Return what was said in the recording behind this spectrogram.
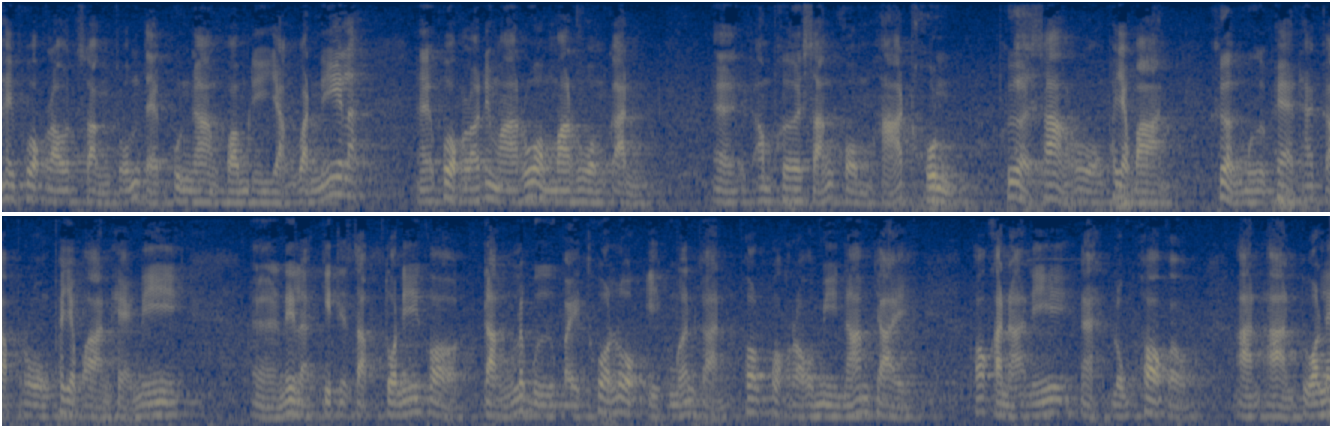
ให้พวกเราสั่งสมแต่คุณงามความดีอย่างวันนี้ละ พวกเราได้มาร่วมมารวมกันอำเภอสังคมหาทุนเพื่อสร้างโรงพยาบาล เครื่องมือแพทย์ให้กับโรงพยาบาลแห่งนี้นี่แหละกิตติศัพท์ตัวนี้ก็ดังระบือไปทั่วโลกอีกเหมือนกัน เพราะพวกเรามีน้ำใจ เพราะขณะนี้นะหลวงพ่อก็อ่านอ่านตัวเล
